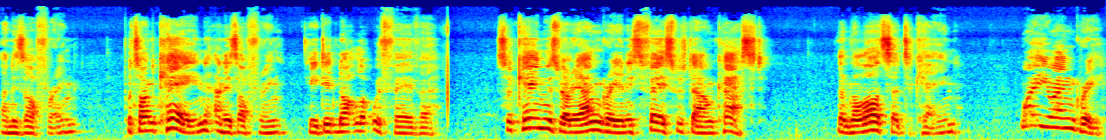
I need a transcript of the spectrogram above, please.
and his offering, but on Cain and his offering he did not look with favour. So Cain was very angry, and his face was downcast. Then the Lord said to Cain, Why are you angry?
